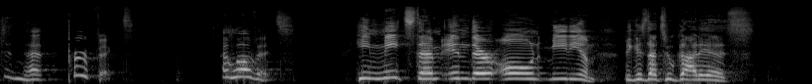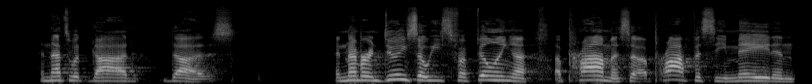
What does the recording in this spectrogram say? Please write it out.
Isn't that perfect? I love it. He meets them in their own medium because that's who God is. And that's what God does. And remember, in doing so, he's fulfilling a, a promise, a prophecy made in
